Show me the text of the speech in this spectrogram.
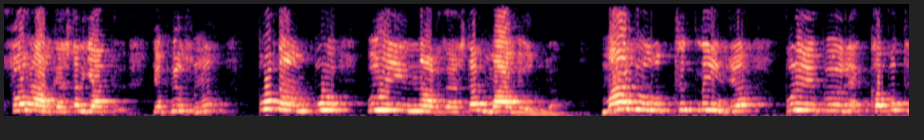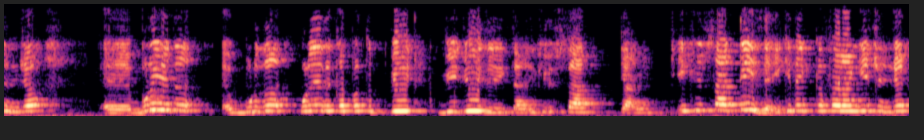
Sonra arkadaşlar yap, yapıyorsunuz. Buradan bu bu yayının arkadaşlar mavi olacak. Mavi olup tıklayınca burayı böyle kapatınca e, burayı da burada burayı da kapatıp bir video izledikten 2-3 saat yani 200 saat değil de 2 dakika falan geçince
